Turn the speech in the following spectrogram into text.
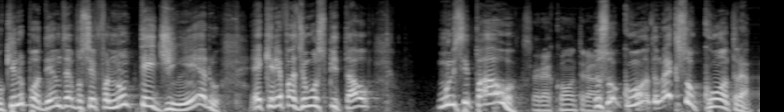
o que não podemos é você falar, não ter dinheiro, é querer fazer um hospital municipal. O senhor é contra? Eu sou contra, não é que sou contra.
